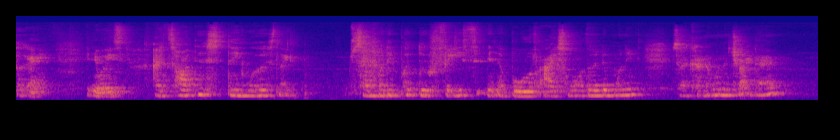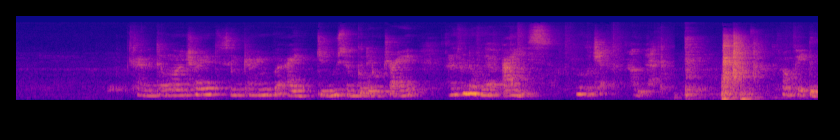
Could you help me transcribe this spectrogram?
Okay, anyways, I thought this thing was like somebody put their face in a bowl of ice water in the morning. So I kind of want to try that. Kind of don't want to try it at the same time, but I do, so I'm gonna go try it. I don't even know if we have ice. Me go check. I'll be back. Okay, the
